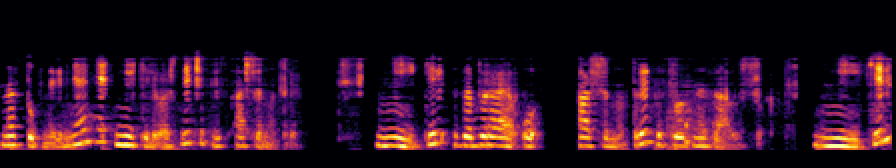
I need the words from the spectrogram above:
Наступне рівняння нікелю H2 плюс HNO3. Нікель забирає у HNO3 кислотний залишок. Нікель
